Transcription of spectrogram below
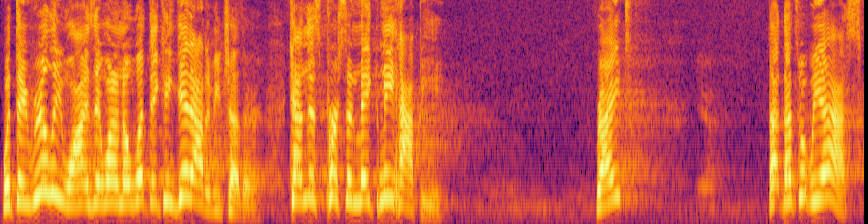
What they really want is they want to know what they can get out of each other. Can this person make me happy? Right? Yeah. That, that's what we ask.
